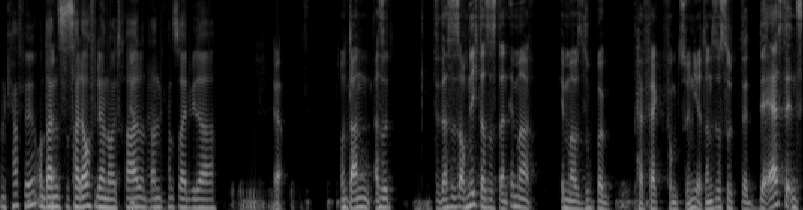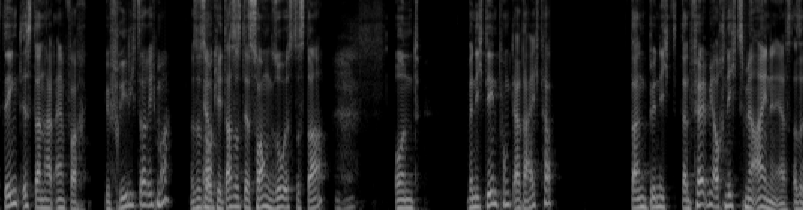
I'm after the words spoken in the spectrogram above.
Einen Kaffee. Und dann Ja. ist es halt auch wieder neutral Ja. und dann kannst du halt wieder. Und dann, also, das ist auch nicht, dass es dann immer, immer super perfekt funktioniert, sondern es ist so, der, erste Instinkt ist dann halt einfach befriedigt, sag ich mal. Es ist so, Ja. okay, das ist der Song, so ist es da. Mhm. Und wenn ich den Punkt erreicht habe, dann bin ich, dann fällt mir auch nichts mehr ein erst. Also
